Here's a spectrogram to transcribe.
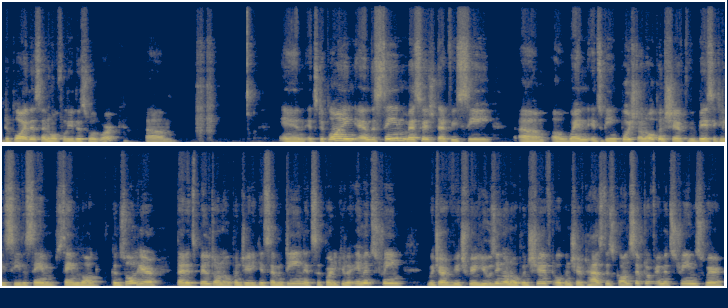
deploy this and hopefully this will work. Um, and it's deploying. And the same message that we see um, uh, when it's being pushed on OpenShift, we basically see the same same log console here that it's built on OpenJDK 17. It's a particular image stream which are which we're using on OpenShift. OpenShift has this concept of image streams where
